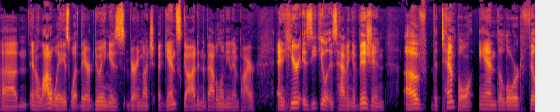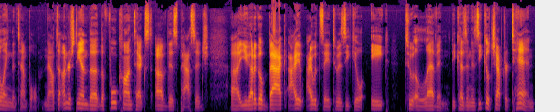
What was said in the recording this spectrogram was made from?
Um, in a lot of ways, what they're doing is very much against God in the Babylonian Empire. And here Ezekiel is having a vision of the temple and the Lord filling the temple. Now, to understand the, the full context of this passage, uh, you got to go back, I, I would say, to Ezekiel 8 to 11, because in Ezekiel chapter 10,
